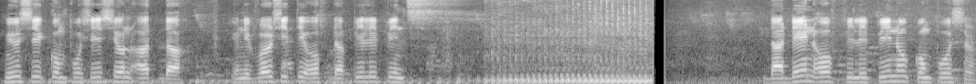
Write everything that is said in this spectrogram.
music composition at the University of the Philippines. The den of Filipino composer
